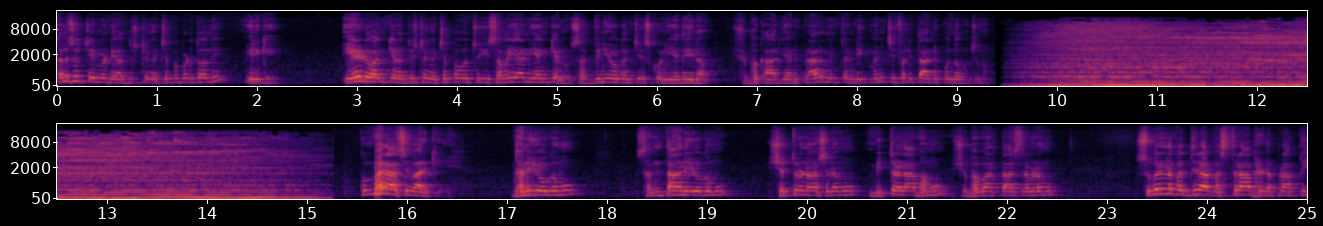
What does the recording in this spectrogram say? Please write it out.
కలిసి వచ్చేటువంటి అదృష్టంగా చెప్పబడుతోంది. వీరికి ఏడు అంకెలు అదృష్టంగా చెప్పవచ్చు. ఈ సమయాన్ని అంకెను సద్వినియోగం చేసుకొని ఏదైనా శుభకార్యాన్ని ప్రారంభించండి. మంచి ఫలితాన్ని పొందవచ్చును. కుంభరాశి వారికి ధనయోగము సంతానయోగము శత్రునాశనము మిత్రలాభము శుభవార్తాశ్రవణము సువర్ణ వజ్ర వస్త్రాభరణ ప్రాప్తి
